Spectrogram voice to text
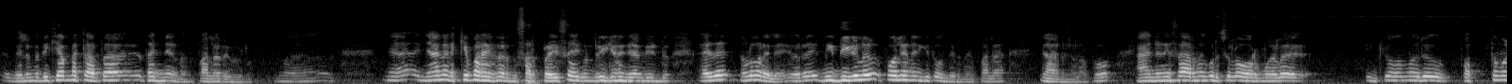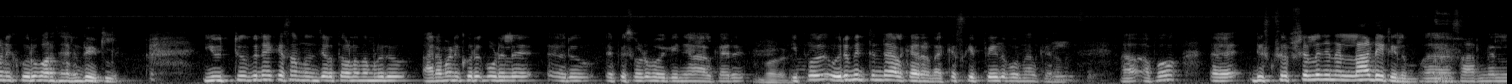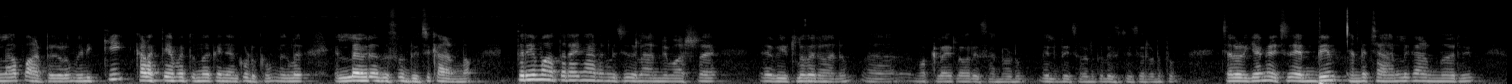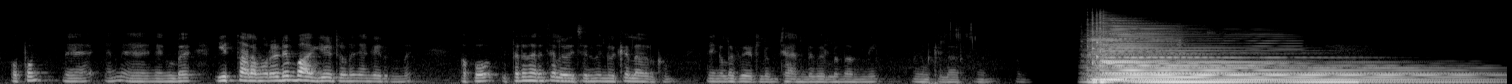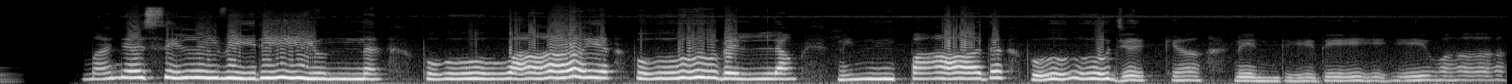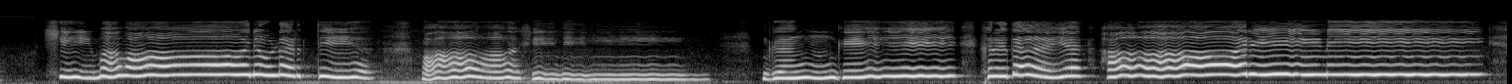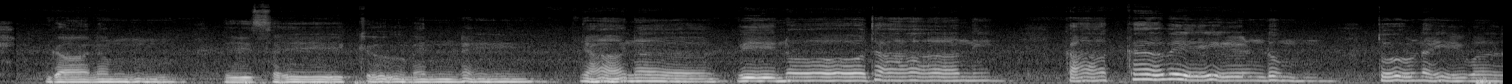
വിലമതിക്കാൻ പറ്റാത്ത തന്നെയാണ് പല അറിവുകളും. ഞാൻ ഞാൻ ഇടയ്ക്ക് പറയുമായിരുന്നു സർപ്രൈസ് ആയിക്കൊണ്ടിരിക്കുകയാണ് ഞാൻ വീണ്ടും. അതായത് നമ്മൾ പറയില്ലേ ഒരു നിധികൾ പോലെയാണ് എനിക്ക് തോന്നിയിരുന്നത് പല ഗാനങ്ങളും. അപ്പോൾ ആന്റണി സാറിനെ കുറിച്ചുള്ള ഓർമ്മകൾ എനിക്ക് തോന്നുന്നു ഒരു പത്ത് മണിക്കൂർ പറഞ്ഞാലും തീരില്ല. യൂട്യൂബിനെയൊക്കെ സംബന്ധിച്ചിടത്തോളം നമ്മളൊരു അരമണിക്കൂർ കൂടുതൽ ഒരു എപ്പിസോഡ് പോയി കഴിഞ്ഞാൽ ആൾക്കാർ ഇപ്പോൾ ഒരു മിനിറ്റിന്റെ ആൾക്കാരാണ് ഒക്കെ സ്കിപ്പ് ചെയ്ത് പോകുന്ന ആൾക്കാരാണ്. അപ്പോൾ ഡിസ്ക്രിപ്ഷനിൽ ഞാൻ എല്ലാ ഡീറ്റെയിലും സാറിന്റെ എല്ലാ പാട്ടുകളും എനിക്ക് കളക്ട് ചെയ്യാൻ പറ്റുന്നതൊക്കെ ഞാൻ കൊടുക്കും. നിങ്ങൾ എല്ലാവരും അത് ശ്രദ്ധിച്ച് കാണണം. ഇത്രയും മാത്രമേ ഗാനങ്ങൾ ചെയ്തില്ല അന്യമാഷെ വീട്ടിൽ വരുവാനും മക്കളായിട്ടുള്ള റിസാനോടും ലിലി ടീച്ചറുടെ അടുത്തും ലിസ് ടീച്ചറുടെ ചിലവഴിക്കാൻ കഴിച്ചത് എന്റെയും എന്റെ ചാനൽ കാണുന്നവർ ഒപ്പം ഞങ്ങളുടെ ഈ തലമുറയുടെയും ഭാഗ്യമായിട്ടാണ് ഞാൻ കരുതുന്നത്. അപ്പോൾ ഇത്ര നേരം ചിലവഴിച്ചതിന് നിങ്ങൾക്ക് എല്ലാവർക്കും ഞങ്ങളുടെ പേരിലും ചാനലിന്റെ പേരിലും നന്ദി. നിങ്ങൾക്ക് എല്ലാവർക്കും മനസ്സിൽ വിരിയുന്ന പൂവായ പൂവെല്ലാം നിൻ പാദ പൂജയ്ക്കാണെന്റെ ദേവാ. ഹിമവാനുണർത്തിയ വാഹിനി. ഗംഗേ ഹൃദയ ഹാരിണി. ഗാനം ഇസൈക്കുമെന്നെ ജ്ഞാന വിനോദാനി കാക്ക വേണ്ടും തുണൈവ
